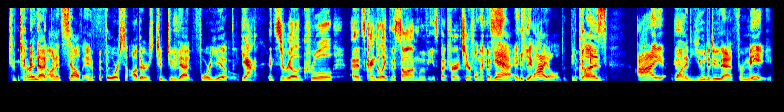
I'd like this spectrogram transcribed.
to turn that on itself and force others to do that for you. Yeah, it's a real cruel. It's kind of like the Saw movies, but for cheerfulness. Yeah, it's yeah. wild because I wanted you to do that for me,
